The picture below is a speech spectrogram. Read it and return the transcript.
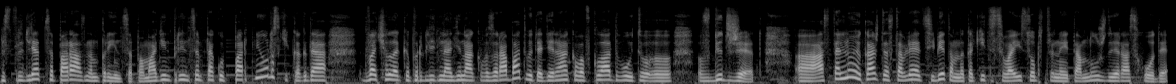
распределяться по разным принципам. Один принцип такой партнерский, когда два человека приблизительно одинаково зарабатывают, одинаково вкладывают э, в бюджет. А остальное каждый оставляет себе там на какие-то свои собственные там нужды и расходы.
